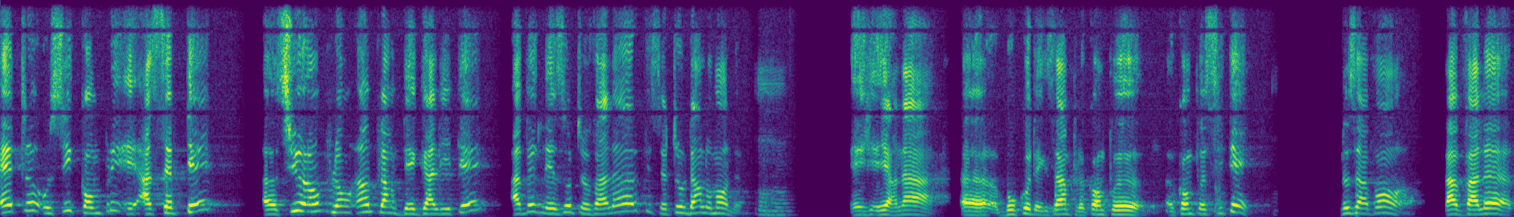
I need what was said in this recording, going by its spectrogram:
être aussi compris et acceptés euh, sur un plan d'égalité avec les autres valeurs qui se trouvent dans le monde. Et il y en a euh, beaucoup d'exemples qu'on peut, qu'on peut citer. Nous avons la valeur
